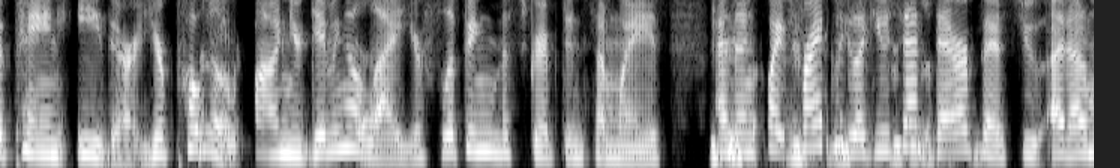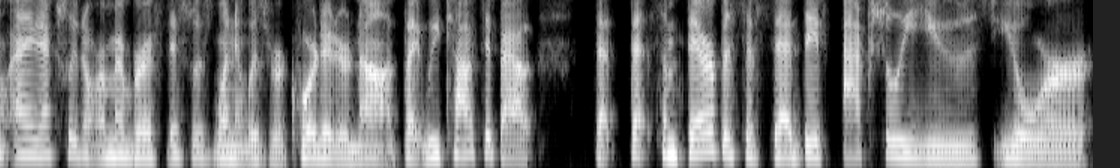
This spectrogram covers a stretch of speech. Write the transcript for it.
the pain either. You're poking no. fun, you're giving a light, you're flipping the script in some ways. Because and then quite frankly, like you said, therapists, you I don't I actually don't remember if this was when it was recorded or not, but we talked about that that some therapists have said they've actually used your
